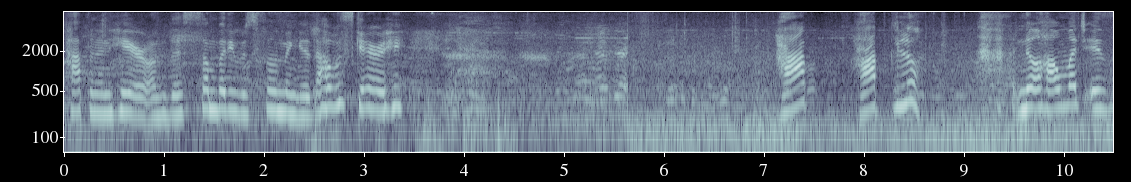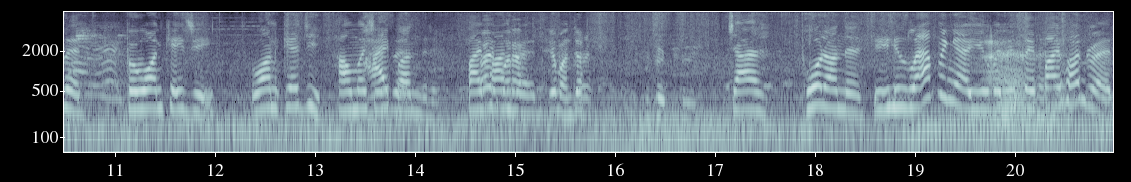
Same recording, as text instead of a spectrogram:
happening here on this. Somebody was filming it. That was scary. Half, half kilo. no, how much is it for one kg? One kg. How much 500. is it? Five hundred. Five hundred. Charge four hundred. He's laughing at you when you say five hundred.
